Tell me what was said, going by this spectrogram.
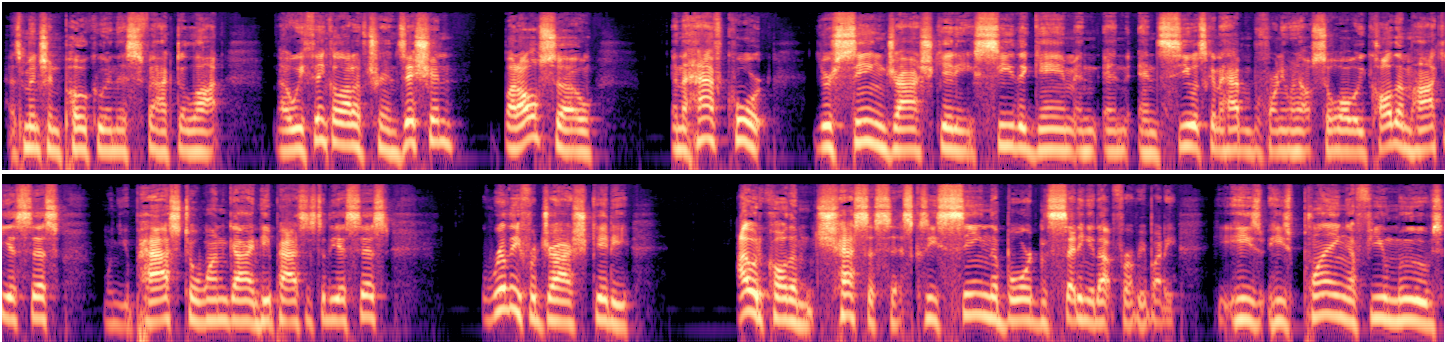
has mentioned Poku in this fact a lot, uh, we think a lot of transition, but also in the half court, you're seeing Josh Giddey see the game and, and, and see what's going to happen before anyone else. So while we call them hockey assists, when you pass to one guy and he passes to the assist, really for Josh Giddey, I would call them chess assists because he's seeing the board and setting it up for everybody. He's he's playing a few moves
